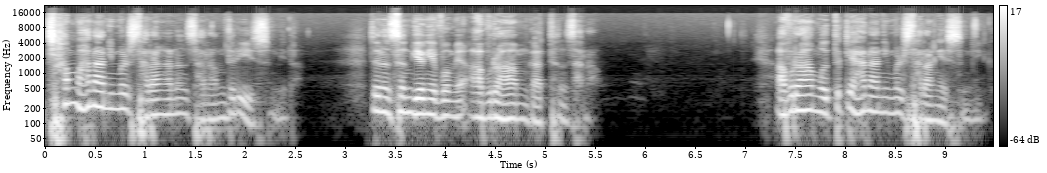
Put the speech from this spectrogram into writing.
참 하나님을 사랑하는 사람들이 있습니다. 저는 성경에 보면 아브라함 같은 사람. 아브라함 어떻게 하나님을 사랑했습니까?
